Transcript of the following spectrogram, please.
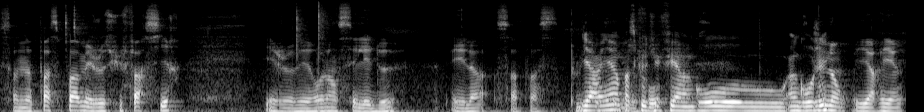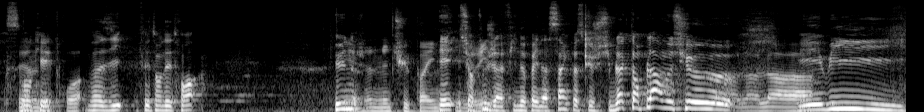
Ça ne passe pas, mais je suis farcir. Et je vais relancer les deux. Et là, ça passe. Il y a rien parce que faut. tu fais un gros, un gros jet. Non, il n'y a rien. C'est Ok. un des trois. Vas-y, fais ton D3. Et Une. je ne tue pas une Et figurine. surtout, j'ai un Finopane à 5 parce que je suis Black Templar, monsieur. Oh là là. Et oui.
